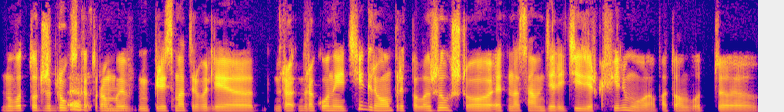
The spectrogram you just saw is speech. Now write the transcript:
Ну вот тот же друг, с которым мы пересматривали «Драконы и тигры», он предположил, что это на самом деле тизер к фильму, а потом вот э,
